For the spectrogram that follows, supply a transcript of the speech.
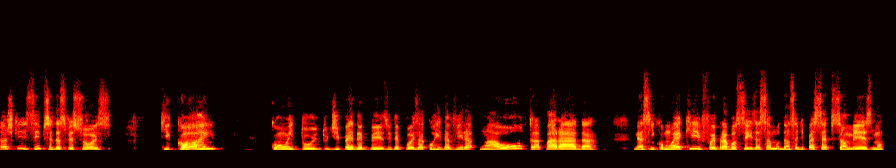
acho que 100% das pessoas que correm com o intuito de perder peso e depois a corrida vira uma outra parada. Né? Assim, como é que foi para vocês essa mudança de percepção mesmo?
